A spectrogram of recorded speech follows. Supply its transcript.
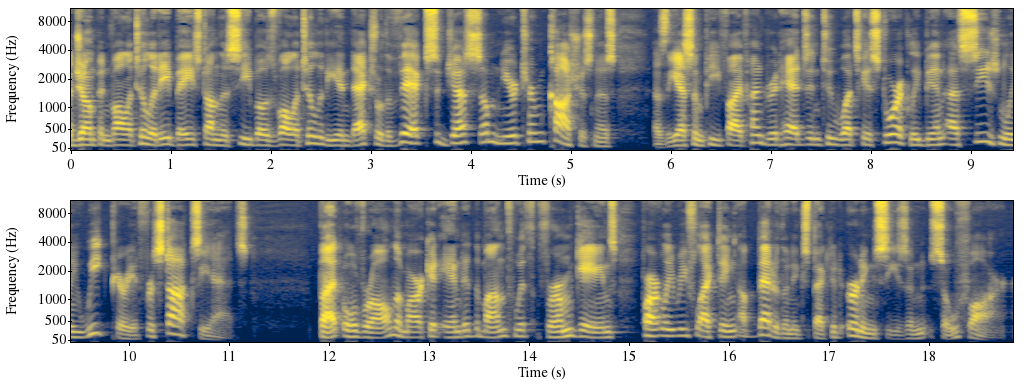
A jump in volatility based on the CBOE's volatility index or the VIX suggests some near-term cautiousness as the S&P 500 heads into what's historically been a seasonally weak period for stocks, he adds. But overall, the market ended the month with firm gains, partly reflecting a better than expected earnings season so far.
